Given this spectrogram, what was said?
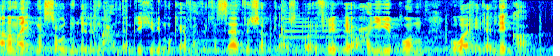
أنا مايك مسعود مدير المحل الأمريكي لمكافحة الفساد في الشرق الأوسط وإفريقيا. أحييكم وإلى اللقاء.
